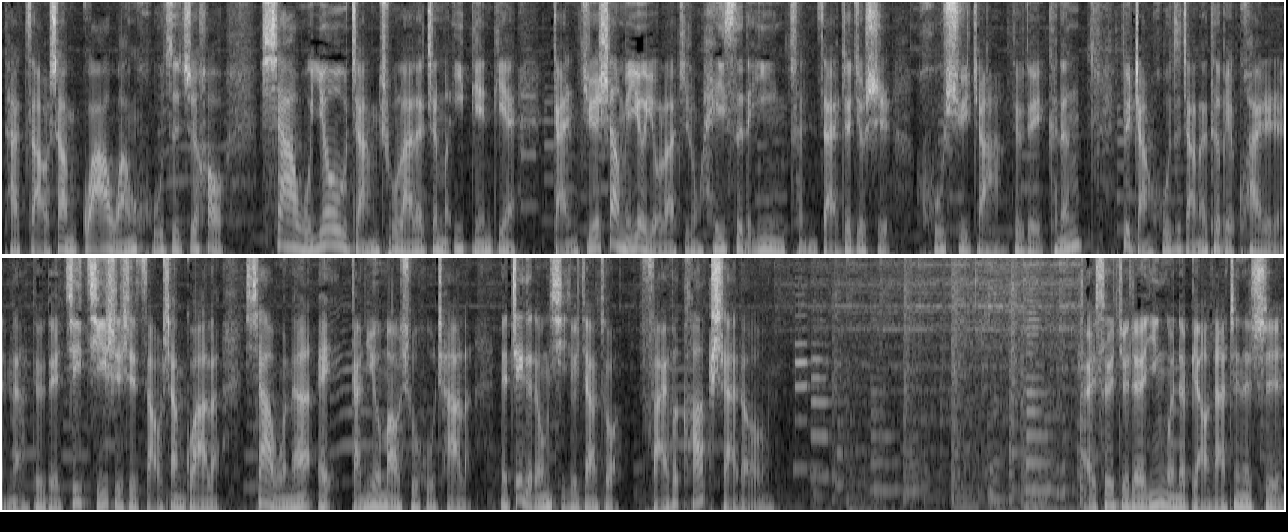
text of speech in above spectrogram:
他早上刮完胡子之后，下午又长出来了这么一点点，感觉上面又有了这种黑色的阴影存在，这就是胡须渣，对不对？可能对长胡子长得特别快的人呢，对不对？即即使是早上刮了，下午呢，哎，感觉又冒出胡茬了，那这个东西就叫做 five o'clock shadow。哎，所以觉得英文的表达真的是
